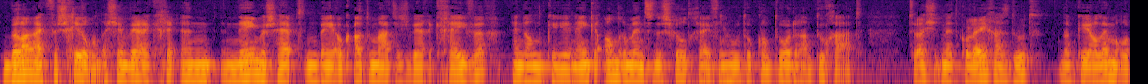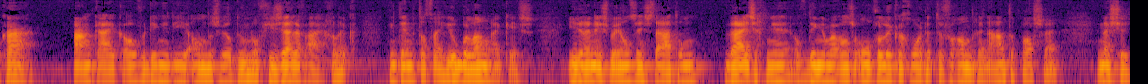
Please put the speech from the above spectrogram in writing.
belangrijk verschil. Want als je werknemers hebt, dan ben je ook automatisch werkgever. En dan kun je in één keer andere mensen de schuld geven van hoe het op kantoor eraan toe gaat. Terwijl als je het met collega's doet, dan kun je alleen maar elkaar aankijken over dingen die je anders wil doen. Of jezelf eigenlijk. Ik denk dat dat wel heel belangrijk is. Iedereen is bij ons in staat om wijzigingen of dingen waarvan ze ongelukkig worden te veranderen en aan te passen. En als je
